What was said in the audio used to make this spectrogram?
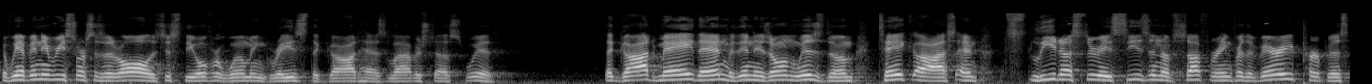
if we have any resources at all, it's just the overwhelming grace that God has lavished us with that God may then, within His own wisdom, take us and lead us through a season of suffering for the very purpose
